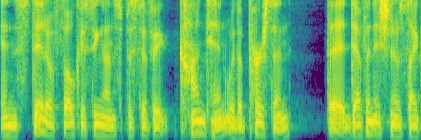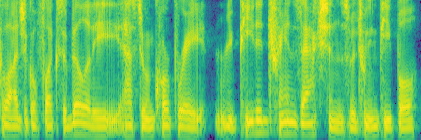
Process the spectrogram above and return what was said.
instead of focusing on specific content with a person, the definition of psychological flexibility has to incorporate repeated transactions between people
